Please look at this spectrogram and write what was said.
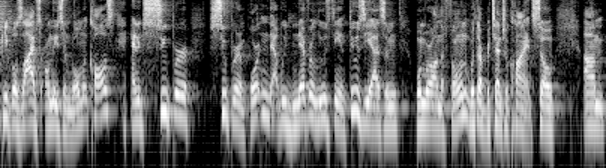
people's lives on these enrollment calls. And it's super, super important that we never lose the enthusiasm when we're on the phone with our potential clients. So um,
